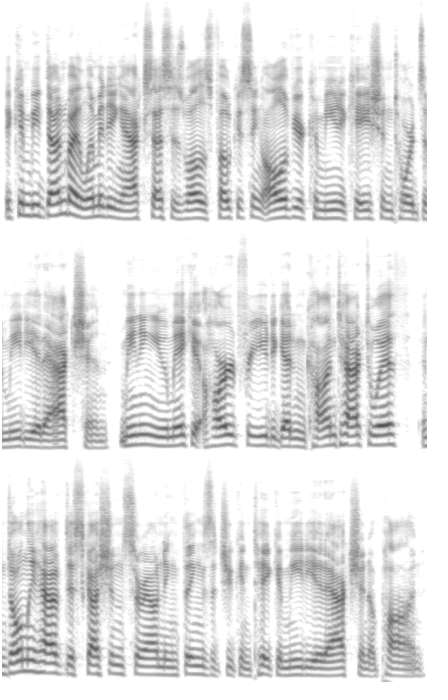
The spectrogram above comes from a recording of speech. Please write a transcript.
It can be done by limiting access as well as focusing all of your communication towards immediate action, meaning you make it hard for you to get in contact with and only have discussions surrounding things that you can take immediate action upon.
